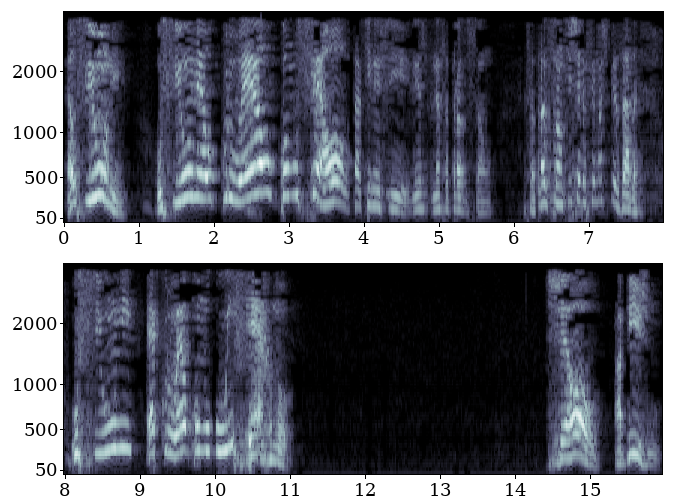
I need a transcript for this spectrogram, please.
é o ciúme. O ciúme é o cruel como o Seol, está aqui nesse, nessa tradução. Essa tradução aqui chega a ser mais pesada. O ciúme é cruel como o inferno. Sheol, abismo.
